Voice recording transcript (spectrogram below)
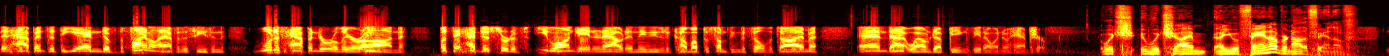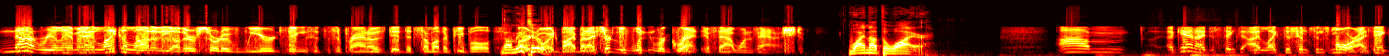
that happens at the end of the final half of the season would have happened earlier on. But they had to sort of elongate it out, and they needed to come up with something to fill the time, and that wound up being Vito in New Hampshire. Which which I'm are you a fan of or not a fan of? No, not really. I mean, I like a lot of the other sort of weird things that The Sopranos did that some other people No, are too. annoyed by, but I certainly wouldn't regret if that one vanished. Why not The Wire? Um, again, I just think I like The Simpsons more. I think.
